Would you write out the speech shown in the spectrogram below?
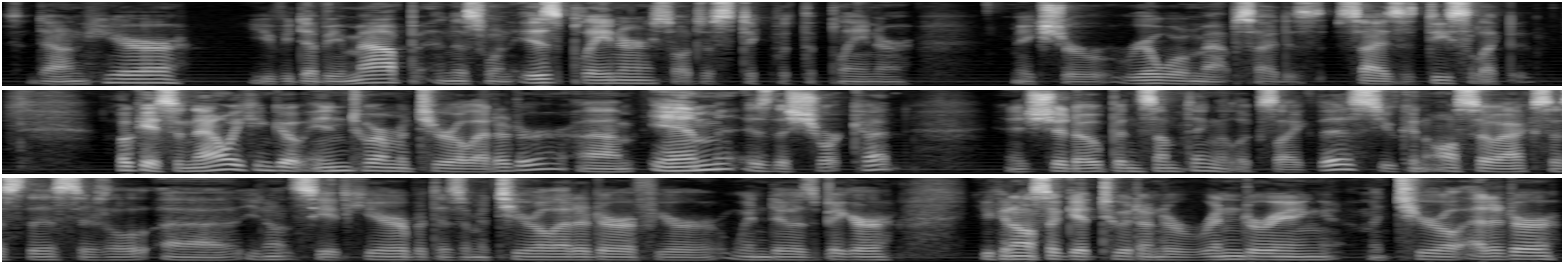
So down here, UVW map, and this one is planar, so I'll just stick with the planar. Make sure real world map size is, size is deselected. Okay, so now we can go into our material editor. Um, M is the shortcut, and it should open something that looks like this. You can also access this. There's a uh, you don't see it here, but there's a material editor if your window is bigger. You can also get to it under rendering material editor.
